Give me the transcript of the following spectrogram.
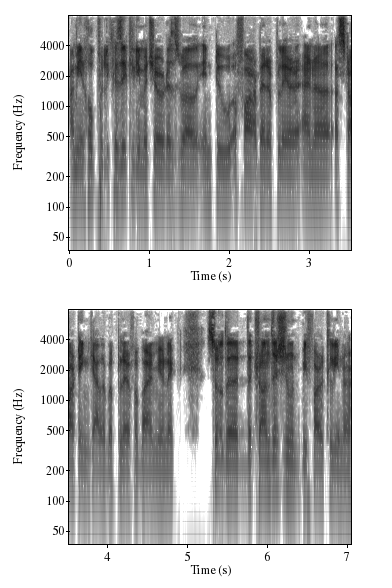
I mean hopefully physically matured as well into a far better player and a, a starting caliber player for Bayern Munich. So the the transition would be far cleaner.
